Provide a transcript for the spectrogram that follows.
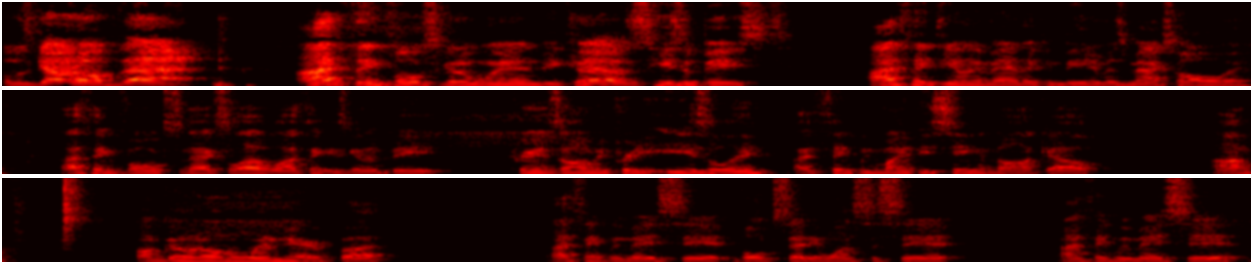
I was going off that. I think Volk's gonna win because he's a beast. I think the only man that can beat him is Max Holloway. I think Volk's next level. I think he's gonna beat Korean Zombie pretty easily. I think we might be seeing a knockout. I'm I'm going on a whim here, but I think we may see it. Volk said he wants to see it. I think we may see it.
